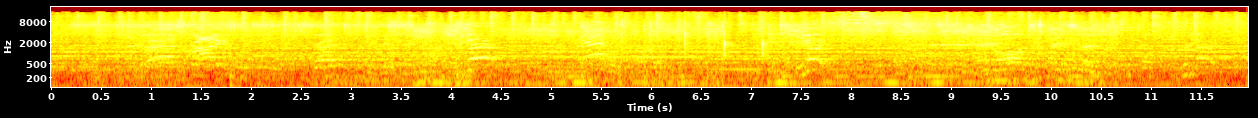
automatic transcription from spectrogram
Pretty good.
